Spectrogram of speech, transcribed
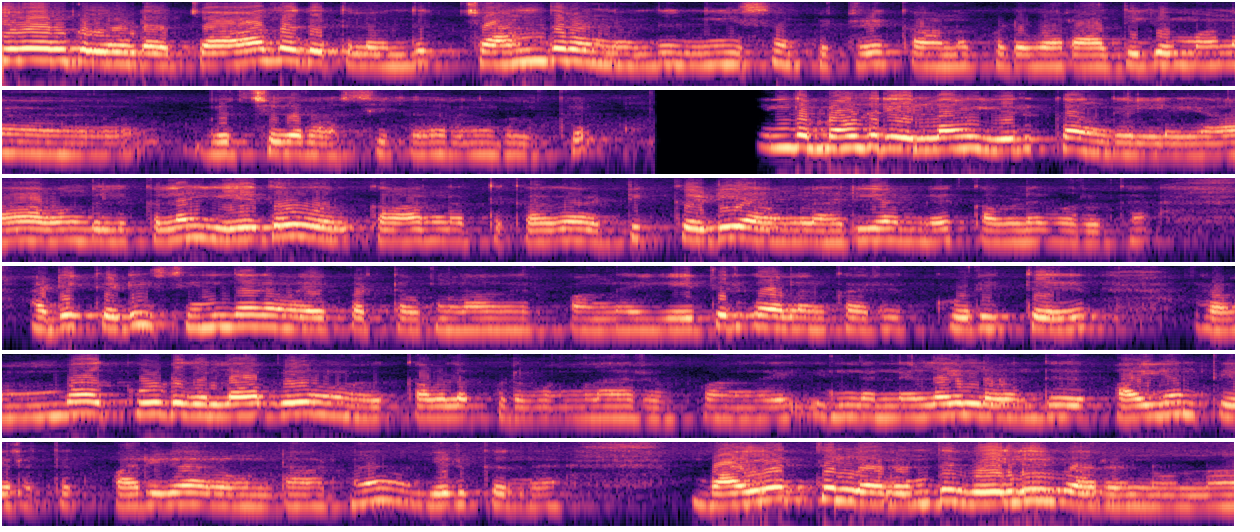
இவர்களோட ஜாதகத்தில் வந்து சந்திரன் வந்து நீசம் பெற்றே காணப்படுவார் அதிகமான விருச்சிக ராசிக்காரங்களுக்கு. இந்த மாதிரி எல்லாம் இருக்காங்க இல்லையா? அவங்களுக்கெல்லாம் ஏதோ ஒரு காரணத்துக்காக அடிக்கடி அவங்கள அறியாமலே கவலை வருங்க அடிக்கடி சிந்தனை வயப்பட்டவங்களாக இருப்பாங்க. எதிர்காலம் கரு குறித்து ரொம்ப கூடுதலாகவே கவலைப்படுவவங்களாக இருப்பாங்க. இந்த நிலையில் வந்து பயம் தீரத்துக்கு பரிகாரம் உண்டான இருக்குங்க. பயத்திலிருந்து வெளி வரணும்னா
